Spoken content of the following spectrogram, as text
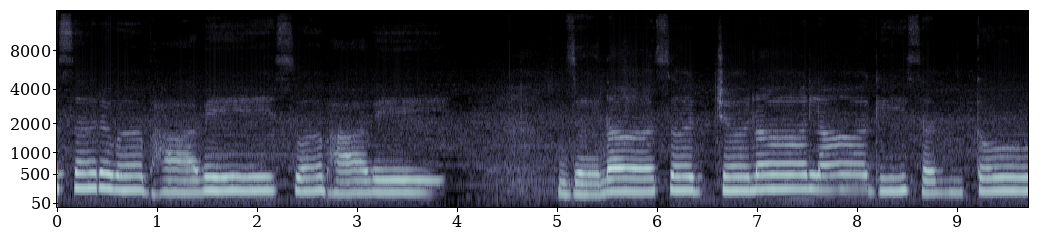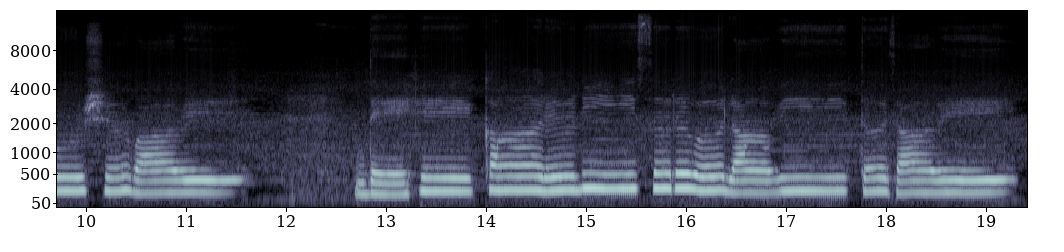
सर्व भावे स्वभावे जना सज्जना लागी संतोष वावे देहे कारणी सर्व लावीत जावे।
